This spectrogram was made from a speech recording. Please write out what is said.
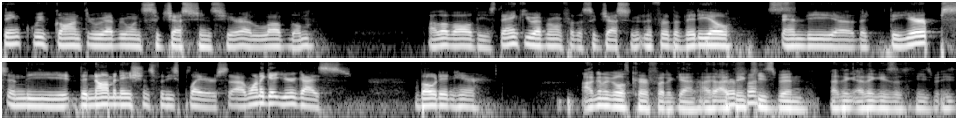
think we've gone through everyone's suggestions here. I love them. I love all of these. Thank you everyone for the suggestion for the video and the uh, the the yerps and the the nominations for these players. I want to get your guys vote in here. I'm gonna go with Kerfoot again. I, I think he's been. I think I think he's a, he's he's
